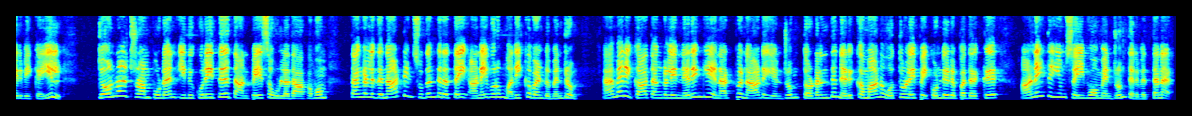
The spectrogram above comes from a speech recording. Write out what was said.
தெரிவிக்கையில் டொனால்டு ட்ரம்புடன் இது குறித்து தான் பேச உள்ளதாகவும் தங்களது நாட்டின் சுதந்திரத்தை அனைவரும் மதிக்க வேண்டும் என்றும் அமெரிக்கா தங்களின் நெருங்கிய நட்பு நாடு என்றும் தொடர்ந்து நெருக்கமான ஒத்துழைப்பை கொண்டிருப்பதற்கு அனைத்தையும் செய்வோம் என்றும் தெரிவித்தனர்.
